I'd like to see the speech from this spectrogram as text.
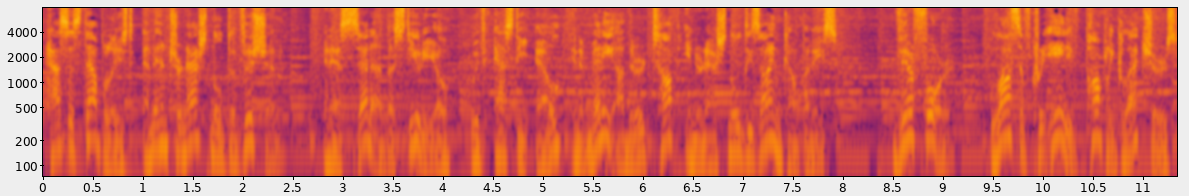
has established an international division and has set up a studio with SDL and many other top international design companies. Therefore, lots of creative public lectures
